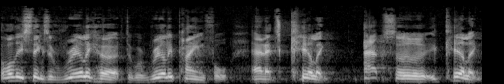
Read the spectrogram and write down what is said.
all these things that really hurt, that were really painful, and it's killing, absolutely killing.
